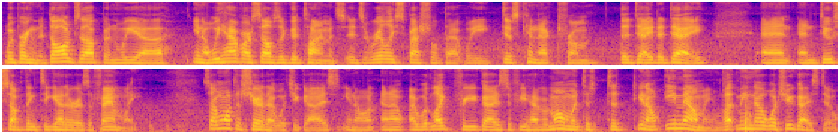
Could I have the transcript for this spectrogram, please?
We bring the dogs up and we uh, you know we have ourselves a good time. It's it's really special that we disconnect from the day to day and and do something together as a family. So i want to share that with you guys you know and i, I would like for you guys if you have a moment to, to you know email me. Let me know what you guys do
